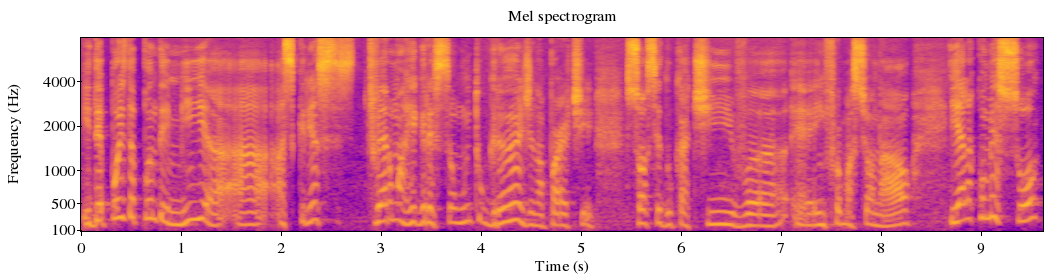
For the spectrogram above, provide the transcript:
e depois da pandemia, a, as crianças tiveram uma regressão muito grande na parte socioeducativa, é, informacional. E ela começou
